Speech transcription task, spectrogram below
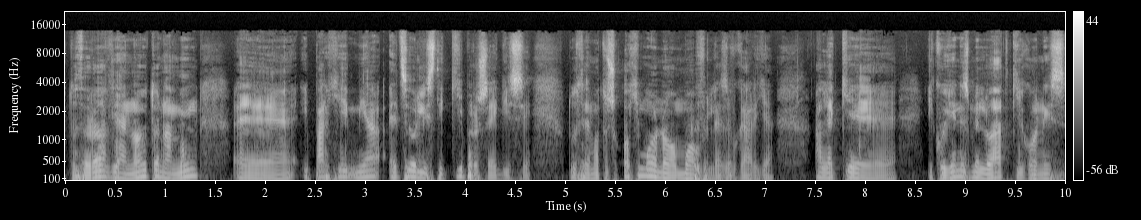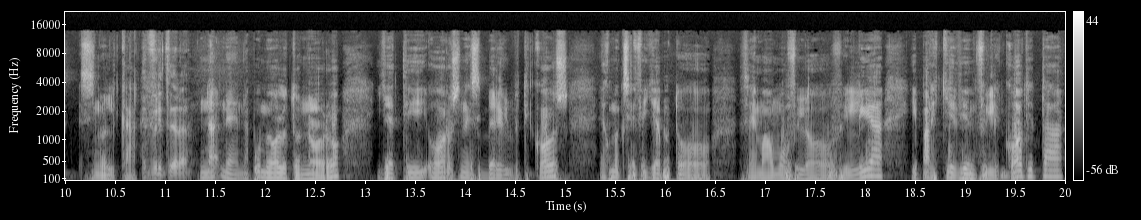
το θεωρώ αδιανόητο να μην ε, υπάρχει μια έτσι ολιστική προσέγγιση του θέματος, όχι μόνο ομόφυλα ζευγάρια, αλλά και οικογένειες με ΛΟΑΤΚΙ γονείς συνολικά. Ευρύτερα. Να, ναι, να πούμε όλο τον όρο, γιατί ο όρος είναι συμπεριληπτικός. Έχουμε ξεφύγει από το θέμα ομοφιλοφιλία. Υπάρχει και η διεμφυλικότητα,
